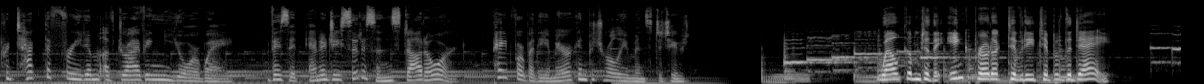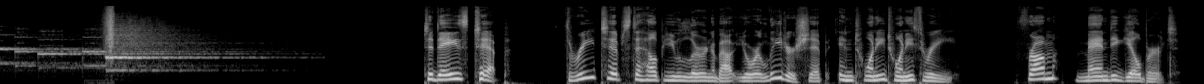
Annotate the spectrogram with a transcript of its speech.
Protect the freedom of driving your way. Visit EnergyCitizens.org. Paid for by the American Petroleum Institute. Welcome to the Inc. Productivity Tip of the Day. Today's tip Three tips to help you learn about your leadership in 2023. From Mandy Gilbert.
